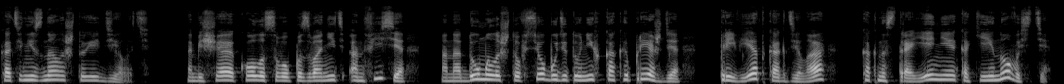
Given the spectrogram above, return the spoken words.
Катя не знала, что ей делать. Обещая Колосову позвонить Анфисе, она думала, что все будет у них как и прежде. Привет, как дела, как настроение, какие новости.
